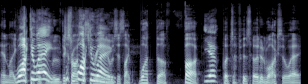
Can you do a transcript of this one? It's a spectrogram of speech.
and like Walked away. moved Just across walked the screen. away. It was just like, what the fuck? Yep. Puts up his hood and walks away.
